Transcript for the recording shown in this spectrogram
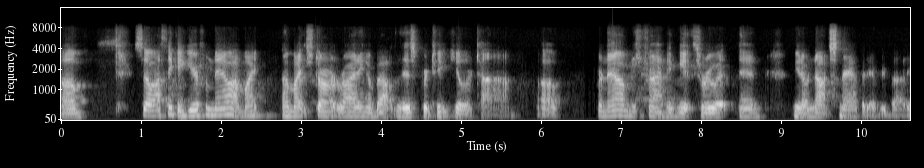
Um, so I think a year from now, I might I might start writing about this particular time. Uh, for now, I'm just trying to get through it and you know not snap at everybody.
